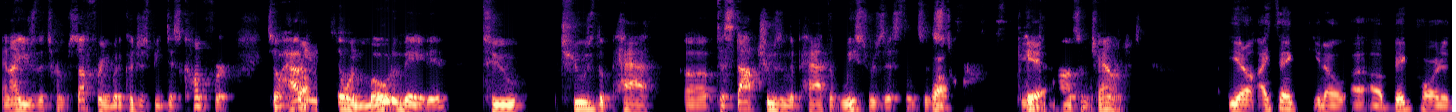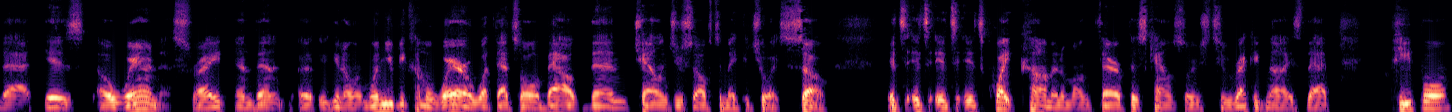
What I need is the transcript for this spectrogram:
And I use the term suffering, but it could just be discomfort. So, how do you get someone motivated to choose the path uh, to stop choosing the path of least resistance and well, yeah. on some challenges? You know, I think you know a, a, big part of that is awareness, right? And then uh, you know, when you become aware of what that's all about, then challenge yourself to make a choice. So, it's it's it's it's quite common among therapists, counselors to recognize that people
